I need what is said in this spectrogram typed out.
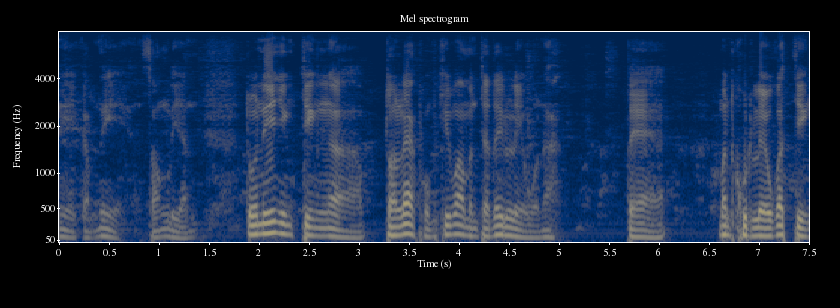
นี่กับนี่สองเหรียญตัวนี้จริงๆอ่าตอนแรกผมคิดว่ามันจะได้เร็วนะ แต่มันขุดเร็วก็จริง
